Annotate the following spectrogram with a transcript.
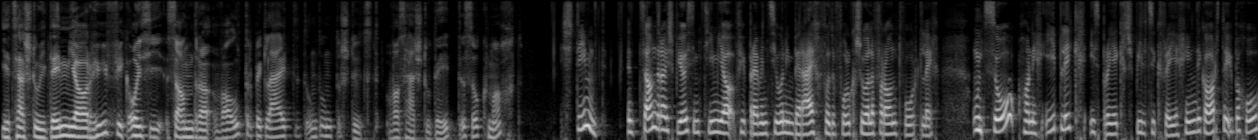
Jetzt hast du in dem Jahr häufig unsere Sandra Walter begleitet und unterstützt. Was hast du dort so gemacht? Stimmt. Sandra ist bei uns im Team ja für Prävention im Bereich der Volksschule verantwortlich. Und so habe ich Einblick ins Projekt Spielzeugfreie Kindergarten bekommen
